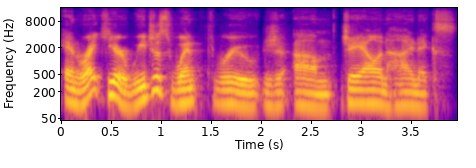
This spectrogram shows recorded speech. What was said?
And right here, we just went through um, J. Allen Hynek's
